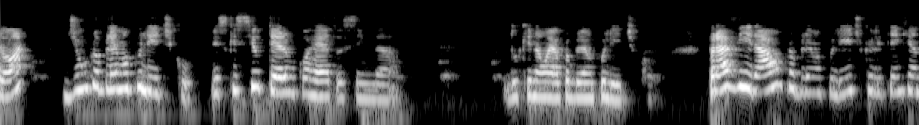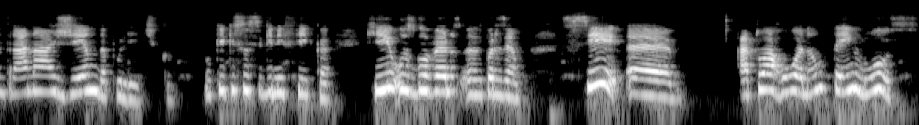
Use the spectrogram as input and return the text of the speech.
lá, de um problema político. Esqueci o termo correto, assim, da, do que não é o problema político para virar um problema político, ele tem que entrar na agenda política. O que, que isso significa? Que os governos, eh, por exemplo, se é, a tua rua não tem luz,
